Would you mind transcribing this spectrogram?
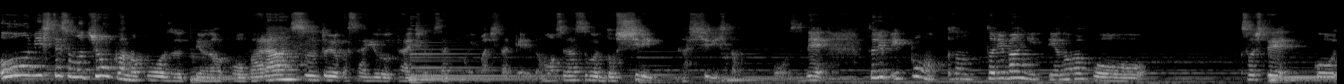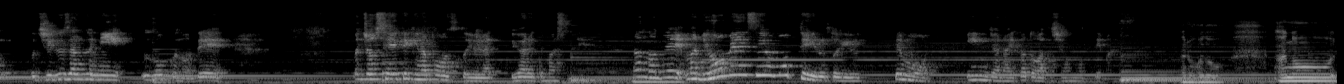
往々にしてその超過のポーズっていうのはこうバランスというか左右対称さっきも言いましたけれどもそれはすごいどっしりがっしりしたポーズで一方その鳥番儀っていうのがこうそしてこうジグザグに動くので女性的なポーズと言われてますね。なので、まあ、両面性を持っていると言ってもいいんじゃないかと私は思っています。あの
